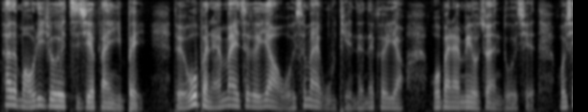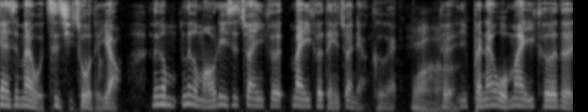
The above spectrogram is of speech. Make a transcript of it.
它的毛利就会直接翻一倍。对，我本来卖这个药，我是卖武田的那颗药，我本来没有赚很多钱，我现在是卖我自己做的药，那个那个毛利是赚一颗，卖一颗等于赚两颗，哎，哇！对，你本来我卖一颗的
